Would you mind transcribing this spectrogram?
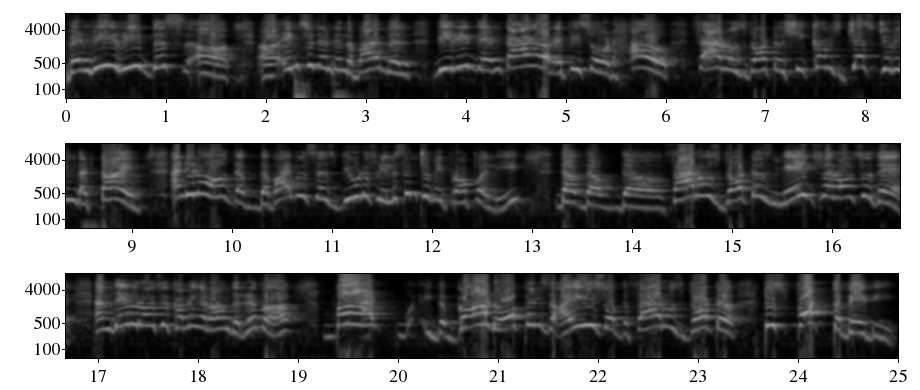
When we read this uh, uh, incident in the Bible, we read the entire episode how Pharaoh's daughter she comes just during that time, and you know the, the Bible says beautifully. Listen to me properly. The the the Pharaoh's daughter's maids were also there, and they were also coming around the river, but the God opens the eyes of the Pharaoh's daughter to spot the baby.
